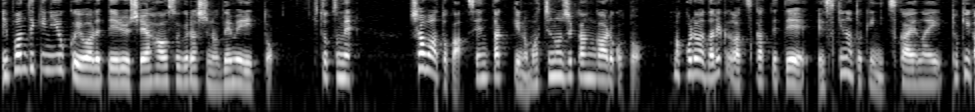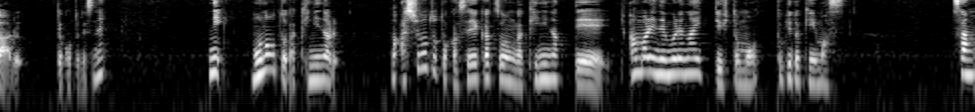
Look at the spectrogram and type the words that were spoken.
一般的によく言われているシェアハウス暮らしのデメリット。1つ目シャワーとか洗濯機の待ちの時間があること、まあ、これは誰かが使っててえ好きな時に使えない時があるってことですね。2物音が気になる、まあ、足音とか生活音が気になってあんまり眠れないっていう人も時々います。3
